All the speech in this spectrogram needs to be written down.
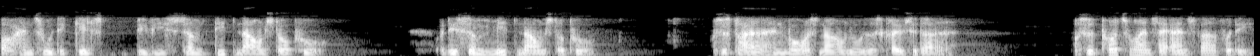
og han tog det gældsbevis, som dit navn står på, og det som mit navn står på. Og så stregede han vores navn ud og skrev sit eget. Og så påtog han sig ansvaret for det.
